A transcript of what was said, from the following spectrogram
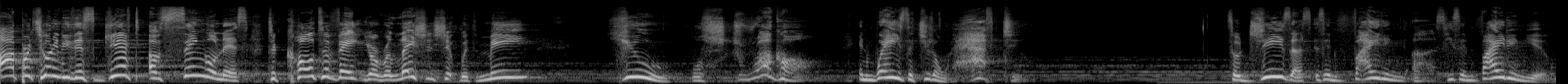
opportunity, this gift of singleness to cultivate your relationship with me, you will struggle in ways that you don't have to. So Jesus is inviting us, He's inviting you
